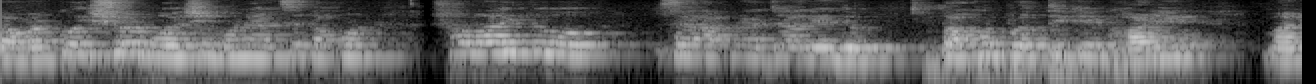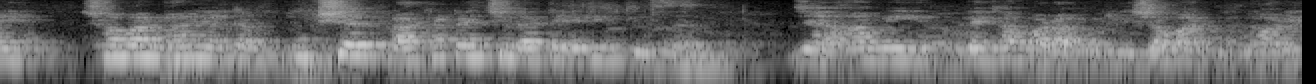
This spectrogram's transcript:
আমার কৈশোর বয়সে মনে আছে তখন সবাই তো স্যার আপনারা জানেন যে তখন প্রত্যেকের ঘরে মানে সবার ঘরে একটা বুকশেলফ রাখাটাই ছিল একটা এলিটিজম যে আমি লেখাপড়া করি, সবার ঘরে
